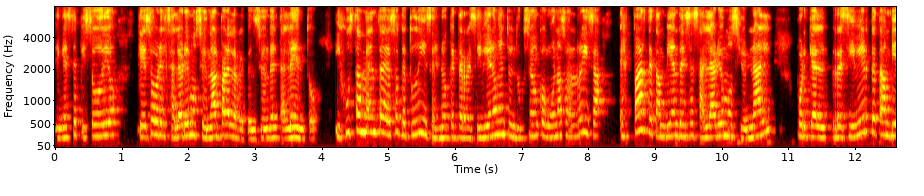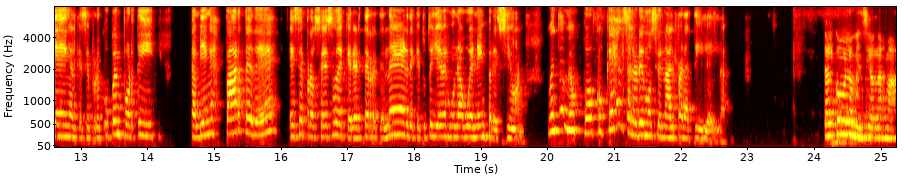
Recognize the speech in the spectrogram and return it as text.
en, este episodio, que es sobre el salario emocional para la retención del talento. Y justamente eso que tú dices, ¿no? Que te recibieron en tu inducción con una sonrisa, es parte también de ese salario emocional, porque al recibirte también, al que se preocupen por ti, también es parte de ese proceso de quererte retener, de que tú te lleves una buena impresión. Cuéntame un poco, ¿qué es el salario emocional para ti, Leila? Tal como lo mencionas, más,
